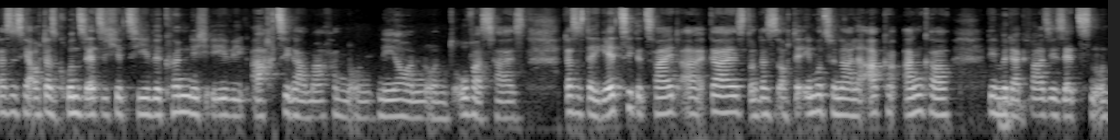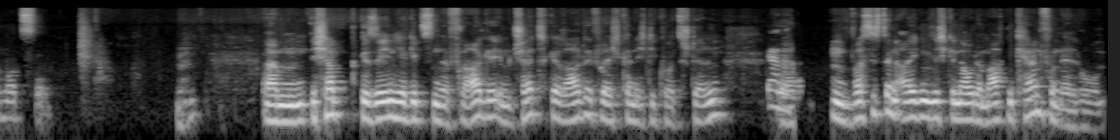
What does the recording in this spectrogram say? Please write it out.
Das ist ja auch das grundsätzliche Ziel. Wir können nicht ewig 80er machen und Neon und Oversize. Das ist der jetzige Zeitgeist und das ist auch der emotionale Anker, den wir da quasi setzen und nutzen. Mhm. Ähm, ich habe gesehen, hier gibt es eine Frage im Chat gerade. Vielleicht kann ich die kurz stellen. Gerne. Äh, was ist denn eigentlich genau der Markenkern von Elho?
